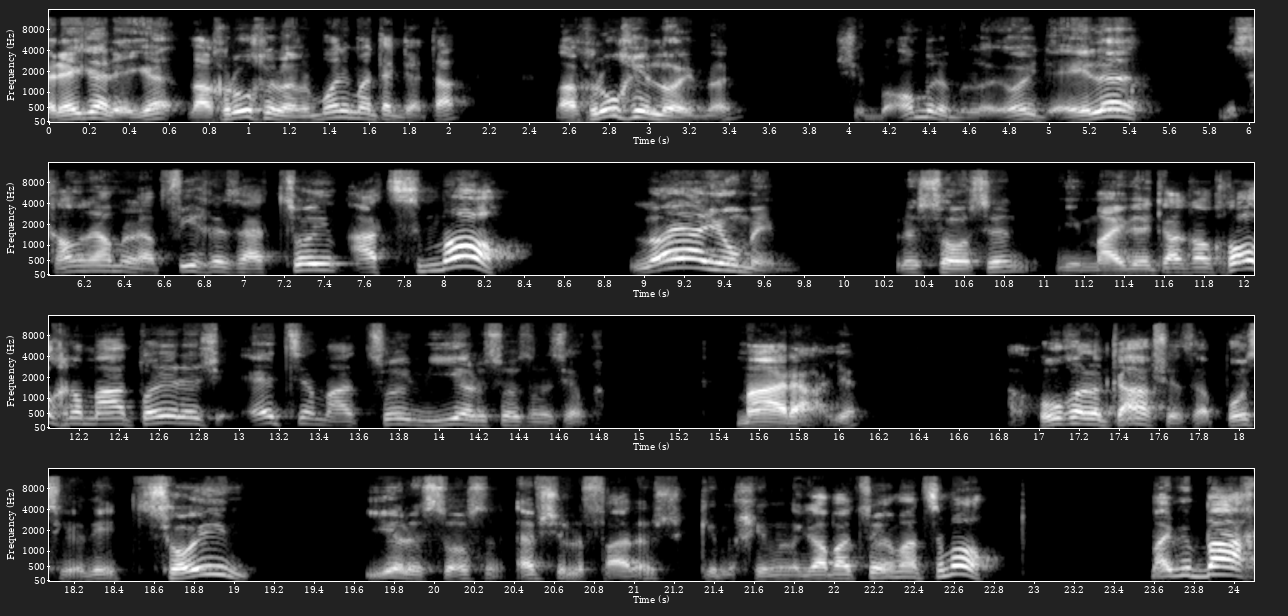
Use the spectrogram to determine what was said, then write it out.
רגע, רגע, ואחרוכי לא אומר, בוא נלמד את הקטע, ואחרוכי לא אומר, שבאומר ולא יועד אלה, מסחם רמל להפיך את הצועים עצמו, לא היה יומים, לסוסן, ממאי ולקח החוכר, מה התואר שעצם הצועים יהיה לסוסן לשמחה. מה הראיה? החוכר לכך שזה הפוסק על ידי צועים יהיה לסוסן, אפשר לפרש, כי מכירים לגבי הצועים עצמו. מה בבח?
